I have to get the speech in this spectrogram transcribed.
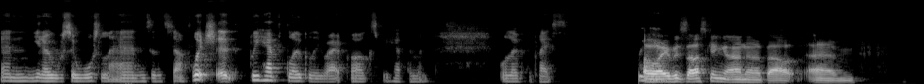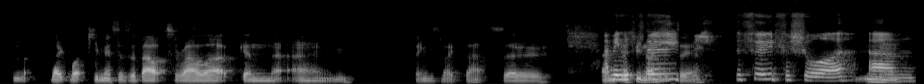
and you know also waterlands and stuff which uh, we have globally right bogs we have them in all over the place oh i was asking anna about um like what she misses about sarawak and um things like that so um, i mean the food, nice to... the food for sure mm-hmm. um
